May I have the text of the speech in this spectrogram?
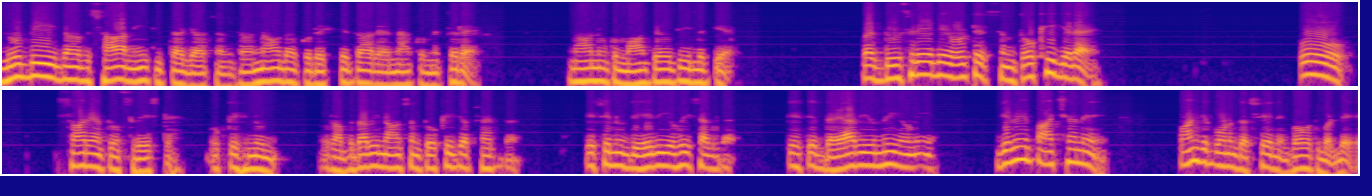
ਲੋਭੀ ਦਾ ਵਿਸਾਰ ਨਹੀਂ ਕੀਤਾ ਜਾ ਸਕਦਾ। ਨਾ ਉਹਦਾ ਕੋਈ ਰਿਸ਼ਤੇਦਾਰ ਹੈ, ਨਾ ਕੋਈ ਮਿੱਤਰ ਹੈ। ਨਾ ਉਹਨੂੰ ਕੋਈ ਮਾਂ ਪਿਓ ਦੀ ਲੱਗਿਆ ਪਰ ਦੂਸਰੇ ਦੇ ਉਲਟ ਸੰਤੋਖੀ ਜਿਹੜਾ ਹੈ, ਉਹ ਸਾਰਿਆਂ ਤੋਂ ਸ੍ਰੇਸ਼ਟ ਹੈ। ਉਹ ਕਿਸੇ ਨੂੰ ਰੱਬ ਦਾ ਵੀ ਨਾਮ ਸੰਤੋਖੀ ਜਪ ਸਕਦਾ, ਕਿਸੇ ਨੂੰ ਦੇ ਵੀ ਉਹੀ ਸਕਦਾ, ਕਿਸੇ ਤੇ ਦਇਆ ਵੀ ਉਹਨੂੰ ਹੀ ਆਉਣੀ ਹੈ। ਜਿਵੇਂ ਪਾਤਸ਼ਾਹ ਨੇ ਪੰਜ ਗੁਣ ਦੱਸੇ ਨੇ, ਬਹੁਤ ਵੱਡੇ।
